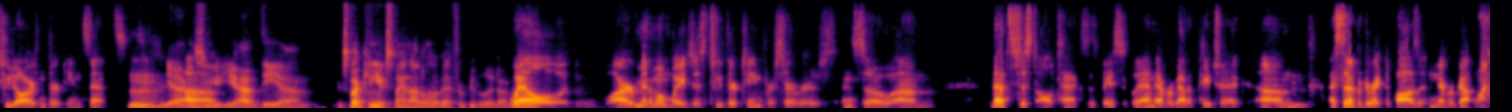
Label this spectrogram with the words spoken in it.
two dollars and thirteen cents. Mm, yeah, Um, you, you have the. Um, can you explain that a little bit for people who don't? know? Well, our minimum wage is two thirteen for servers, and so um, that's just all taxes basically. I never got a paycheck. Um, Mhm. I set up a direct deposit and never got one.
